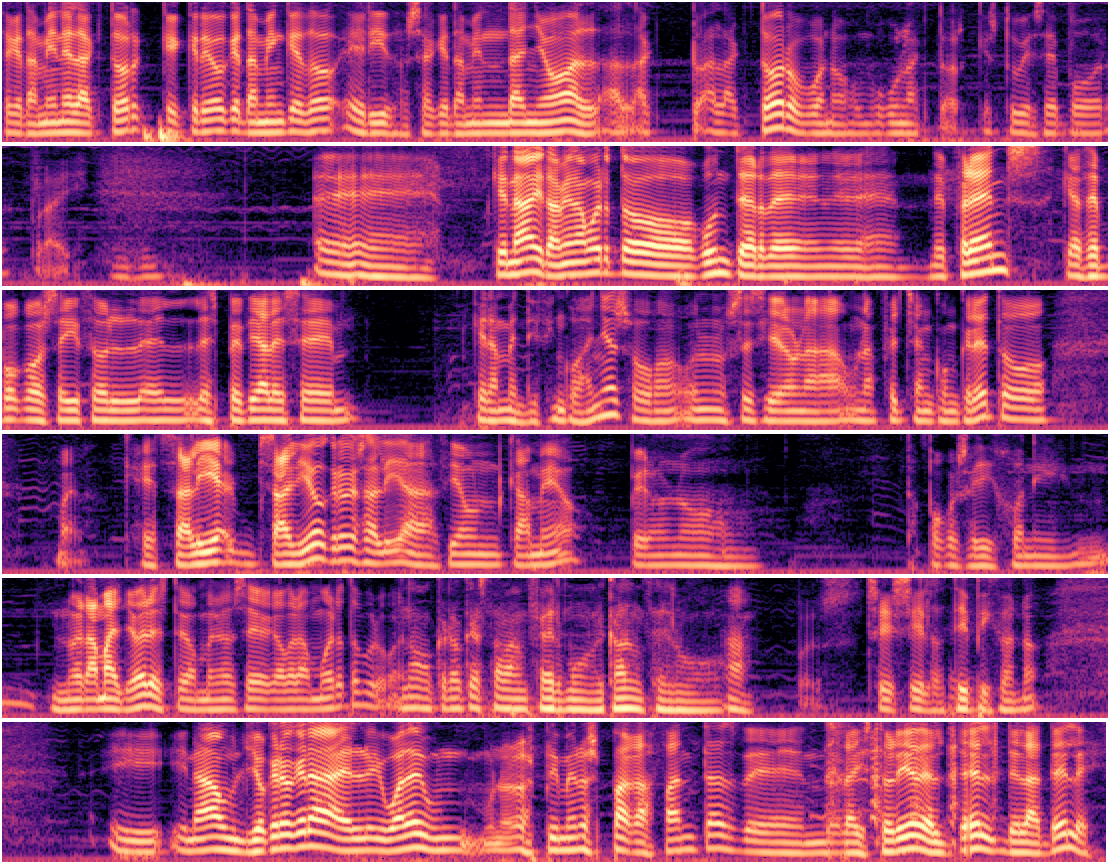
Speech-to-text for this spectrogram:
que también el actor, que creo que también quedó herido. O sea, que también dañó al, al act- al actor, o bueno, un actor que estuviese por, por ahí. Eh, que nada, y también ha muerto Gunther de, de- de Friends, que hace poco se hizo el, el especial ese, que eran 25 años, o, o no sé si era una, una fecha en concreto. o- bueno, que salía, salió, creo que salía, hacía un cameo, pero no. Tampoco se dijo ni. No era mayor este hombre, no sé que habrá muerto, pero bueno. No, creo que estaba enfermo de cáncer o... Ah, pues sí, sí, lo Sí. típico, ¿no? Y, y nada, yo creo que era el- igual un- uno de los primeros pagafantas de, de la historia del tel, de la tele.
